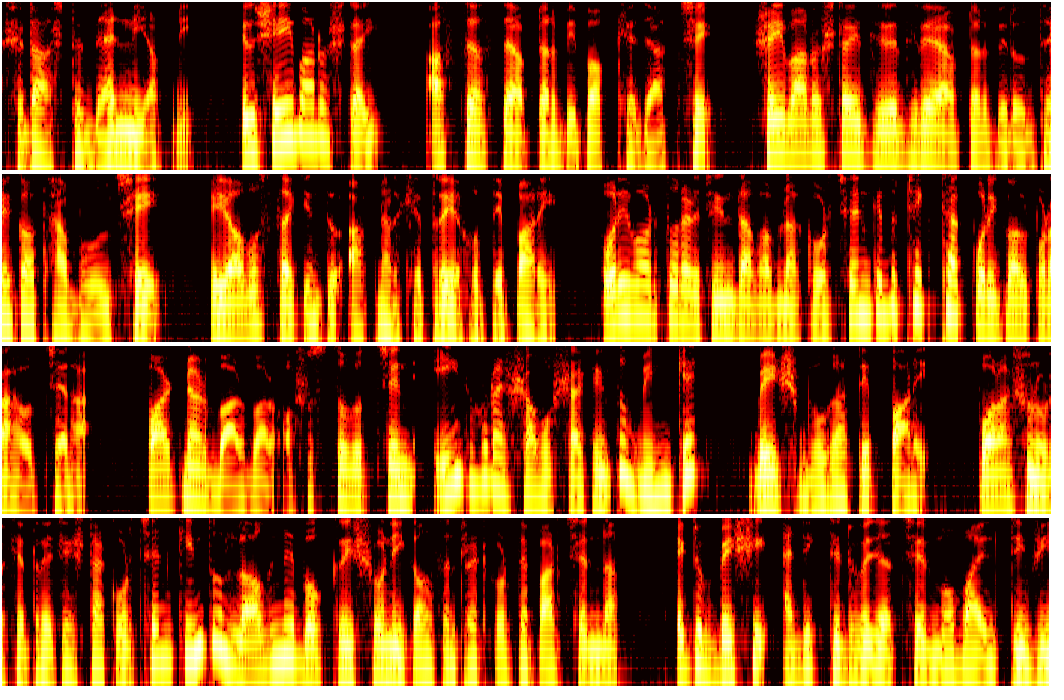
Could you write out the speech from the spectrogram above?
সেটা আসতে দেননি আপনি। কিন্তু সেই মানুষটাই আস্তে আস্তে আপনার বিপক্ষে যাচ্ছে। সেই মানুষটাই ধীরে ধীরে আপনার বিরুদ্ধে কথা বলছে। এই অবস্থা কিন্তু আপনার ক্ষেত্রে হতে পারে। পরিবর্তনের চিন্তা ভাবনা করছেন, কিন্তু ঠিকঠাক পরিকল্পনা হচ্ছে না। পার্টনার বারবার অসুস্থ হচ্ছেন, এই ধরনের সমস্যা কিন্তু মিনকে বেশ ভোগাতে পারে। পড়াশুনোর ক্ষেত্রে চেষ্টা করছেন, কিন্তু লগ্নে বক্রি শনি কনসেন্ট্রেট করতে পারছেন না। একটু বেশি অ্যাডিক্টেড হয়ে যাচ্ছেন মোবাইল, টিভি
